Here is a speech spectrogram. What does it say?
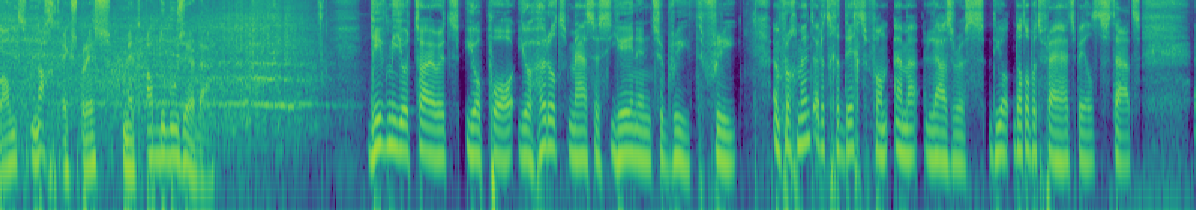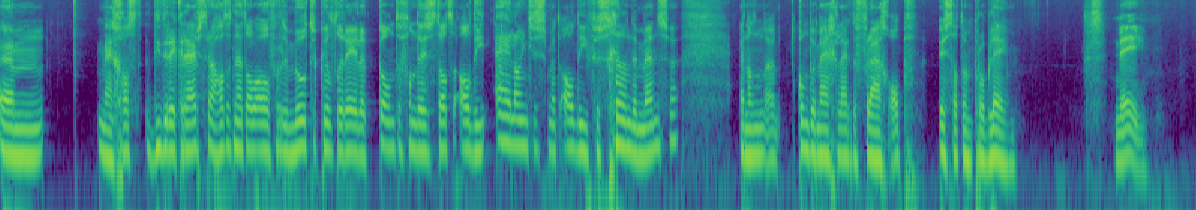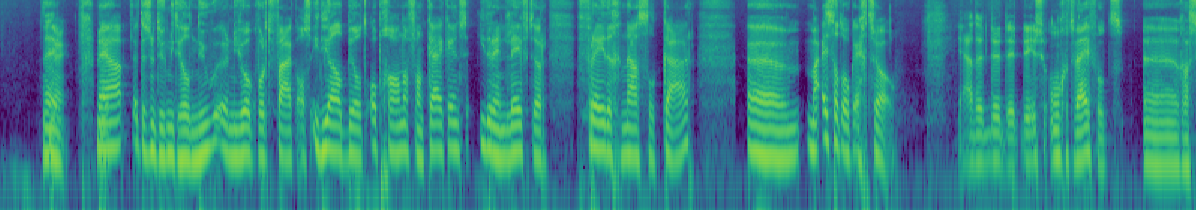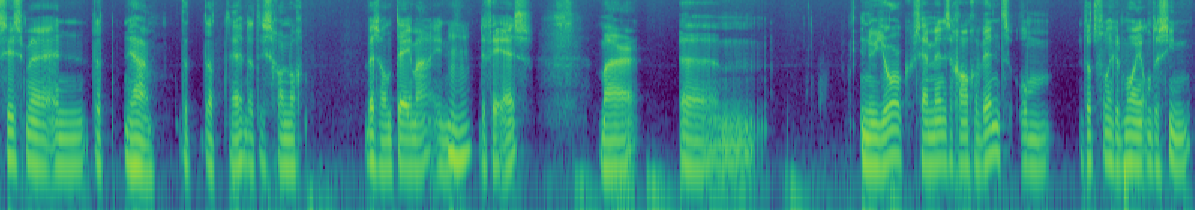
Buitenland Nachtexpress met Abdou Bouzerda. Give me your turret, your paw, your huddled masses yearning to breathe free. Een fragment uit het gedicht van Emma Lazarus, die, dat op het vrijheidsbeeld staat. Ehm, mijn gast Diederik Rijpstra had het net al over de multiculturele kanten van deze stad. Al die eilandjes met al die verschillende mensen. En dan eh, komt bij mij gelijk de vraag op: is dat een probleem? Nee. Nee. Nou ja, het is natuurlijk niet heel nieuw. Eh, New York wordt vaak als ideaalbeeld opgehangen van kijk eens, iedereen leeft er vredig naast elkaar. Ehm, maar is dat ook echt zo? Ja, er, er, er is ongetwijfeld eh, racisme en dat, ja, dat, dat, hè, dat is gewoon nog best wel een thema in Mhm. de VS. Maar ehm, in New York zijn mensen gewoon gewend om, dat vond ik het mooie om te zien,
